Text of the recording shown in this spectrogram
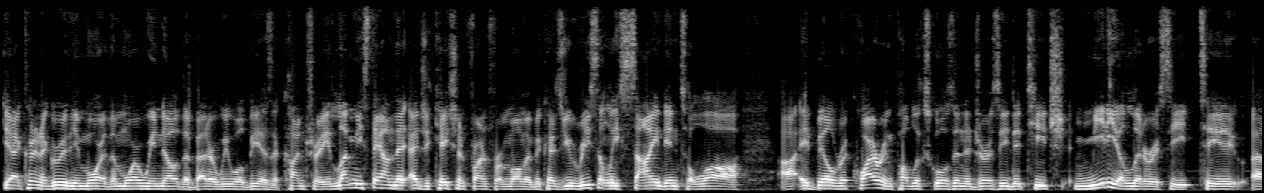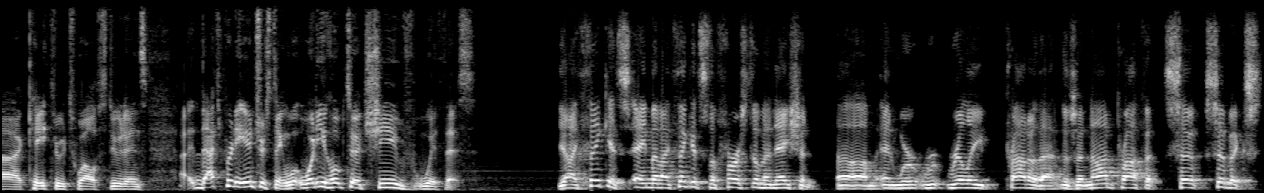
Yeah, I couldn't agree with you more. The more we know, the better we will be as a country. Let me stay on the education front for a moment because you recently signed into law uh, a bill requiring public schools in New Jersey to teach media literacy to uh, K through 12 students. Uh, that's pretty interesting. What, what, do you hope to achieve with this? Yeah, I think it's, Ayman, I think it's the first in the nation. Um, and we're r- really proud of that. There's a nonprofit civics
